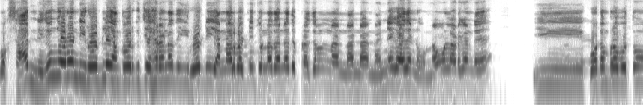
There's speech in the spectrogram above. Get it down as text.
ఒకసారి నిజం చూడండి ఈ రోడ్లు ఎంతవరకు చేశారన్నది. ఈ రోడ్డు ఎన్నాళ్ళ బట్టి నుంచి ఉన్నది అన్నది ప్రజలు నన్నే కాదండి ఉన్న వాళ్ళని అడగండి. ఈ కూటమి ప్రభుత్వం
